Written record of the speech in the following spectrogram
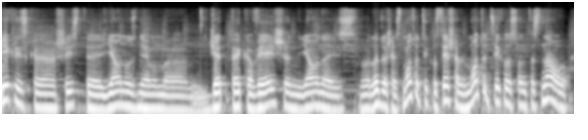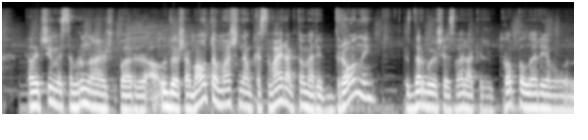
piekrist, ka šis jaunu uzņēmuma Jetpack Aviation jaunais lidošais motociklis tiešām ir motociklis. Tas nav, kā līdz šim mēs esam runājuši par lidošām automašīnām, kas vairāk tomēr ir droni, kas darbojušies vairāk ar propelleriem un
